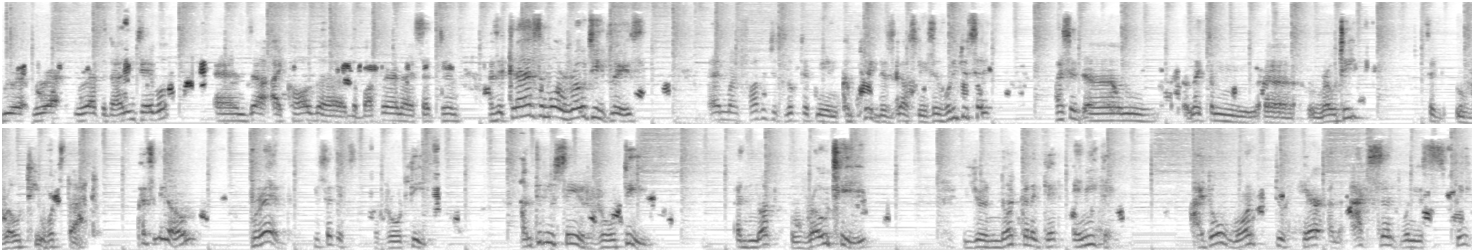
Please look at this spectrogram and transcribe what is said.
we were we were, at, we were at the dining table and uh, I called the the butler and I said to him, I said, "Can I have some more roti, please?" And my father just looked at me in complete disgust and he said, "What did you say?" I said, um, like some uh, roti. He said, roti? What's that? I said, you know, bread. He said, it's roti. Until you say roti and not roti, you're not going to get anything. I don't want to hear an accent when you speak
